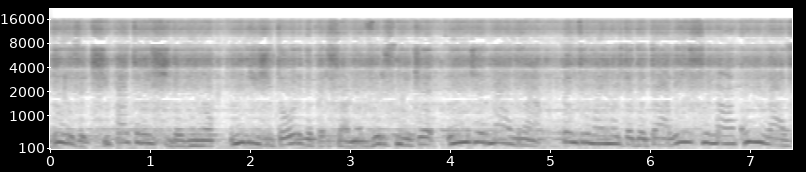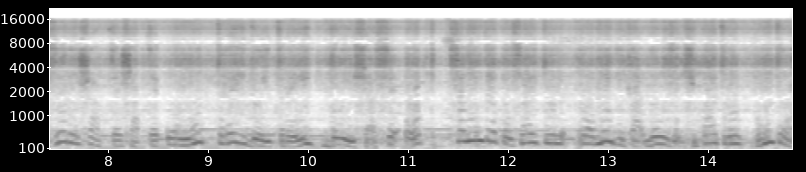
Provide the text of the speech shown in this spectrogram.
24 și devină îngrijitor de persoane vârstnice în Germania. Pentru mai multe detalii, sună acum la 0771 323 268 sau intră pe site-ul promedica24.ro.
